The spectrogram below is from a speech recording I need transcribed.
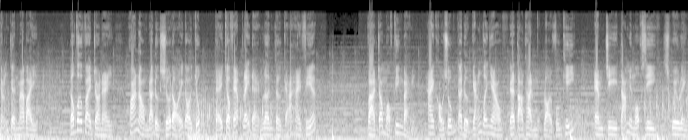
gắn trên máy bay. Đối với vai trò này, khóa nòng đã được sửa đổi đôi chút để cho phép lấy đạn lên từ cả hai phía. Và trong một phiên bản, hai khẩu súng đã được gắn với nhau để tạo thành một loại vũ khí MG-81G Swilling.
